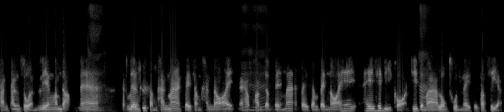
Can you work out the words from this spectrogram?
สรรปันส่วนเรียงลำดับนะฮะ จากเรื่องที่สำคัญมากไปสำคัญน้อยนะครับ ความจำเป็นมากไปจำเป็นน้อยให้ให้ให้ดีก่อนที่จะมาลงทุนในสินทรัพย์เสี่ยง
